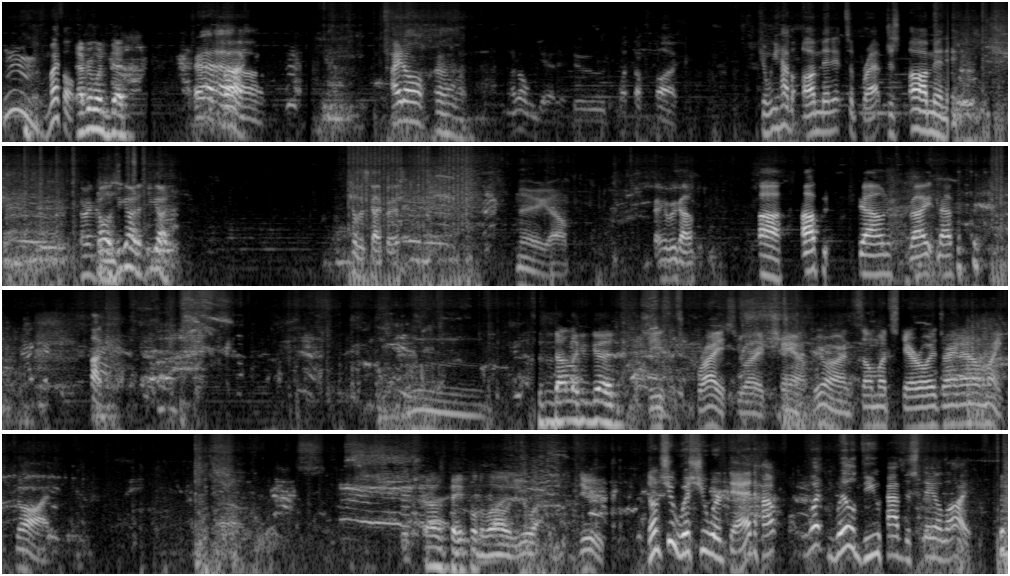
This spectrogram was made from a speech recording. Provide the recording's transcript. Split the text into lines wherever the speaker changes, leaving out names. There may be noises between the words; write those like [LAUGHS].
Mm, my fault.
Everyone's dead.
Ah. I don't. Uh, I don't get it, dude. What the fuck? Can we have a minute to prep? Just a minute.
All right, College, you got it. You got it.
Kill this guy first.
There you go.
Okay, here we go. Uh, up, down, right, left. Fuck.
Mm,
This is not looking good.
Jesus Christ, you are a champ. You are on so much steroids right now. My God.
That was painful to watch.
you are, dude. Don't you wish you were dead? How? What will do you have to stay alive? [LAUGHS]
